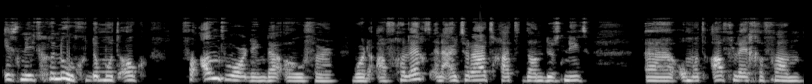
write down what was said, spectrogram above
is niet genoeg. Er moet ook verantwoording daarover worden afgelegd. En uiteraard gaat het dan dus niet uh, om het afleggen van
